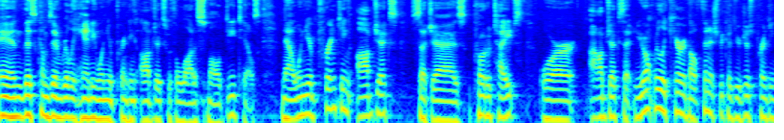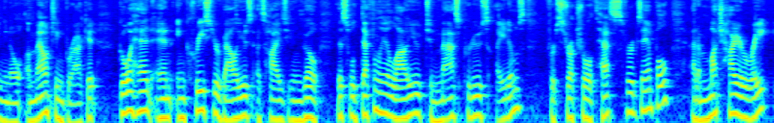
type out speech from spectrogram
And this comes in really handy when you're printing objects with a lot of small details. Now, when you're printing objects such as prototypes or objects that you don't really care about finish because you're just printing, you know, a mounting bracket, go ahead and increase your values as high as you can go. This will definitely allow you to mass produce items for structural tests, for example, at a much higher rate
